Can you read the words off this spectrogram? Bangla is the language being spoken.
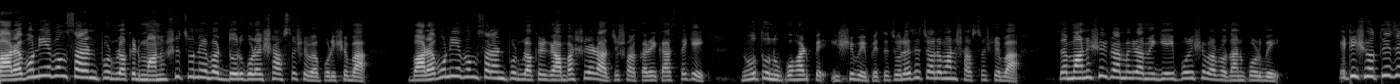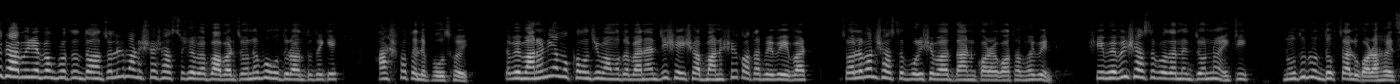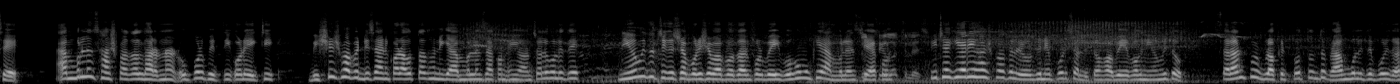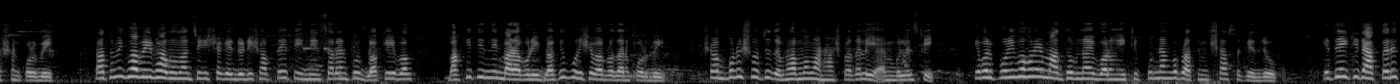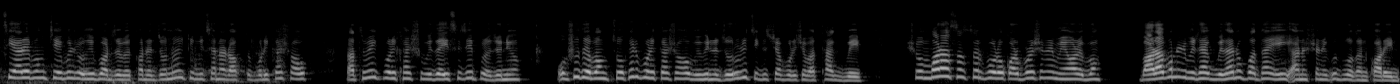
বারাবণী এবং সালানপুর ব্লকের মানুষের জন্য এবার দোরগোড়ায় স্বাস্থ্যসেবা পরিষেবা। বারাবণী এবং সালানপুর ব্লকের গ্রামবাসীরা রাজ্য সরকারের কাছ থেকে নতুন উপহার হিসেবে পেতে চলেছে চলমান স্বাস্থ্যসেবা, যা মানুষের গ্রামে গ্রামে গিয়ে এই পরিষেবা প্রদান করবে। এটি সত্যি যে গ্রামীণ এবং প্রত্যন্ত অঞ্চলের মানুষরা স্বাস্থ্যসেবা পাওয়ার জন্য বহু দূরান্ত থেকে হাসপাতালে পৌঁছয়। তবে মাননীয় মুখ্যমন্ত্রী মমতা ব্যানার্জি সেই সব মানুষের কথা ভেবে এবার চলমান স্বাস্থ্য পরিষেবা দান করার কথা ভাবেন। সেই ভেবেই স্বাস্থ্য প্রদানের জন্য একটি নতুন উদ্যোগ চালু করা হয়েছে। অ্যাম্বুলেন্স হাসপাতাল ধারণার উপর ভিত্তি করে একটি বিশেষভাবে ডিজাইন করা অত্যাধুনিক অ্যাম্বুলেন্স এখন এই অঞ্চলগুলিতে নিয়মিত চিকিৎসা পরিষেবা প্রদান করবে। এই বহুমুখী অ্যাম্বুলেন্সটি এখন পিঠাকিয়ারি হাসপাতালের অধীনে পরিচালিত হবে এবং নিয়মিত সালানপুর ব্লকের প্রত্যন্ত গ্রামগুলিতে পরিদর্শন করবে। প্রাথমিকভাবে এই ভ্রাম্যমাণ চিকিৎসা কেন্দ্রটি সপ্তাহে তিন দিন সালানপুর ব্লকে এবং বাকি তিন দিন বারাবরী ব্লকে পরিষেবা প্রদান করবে। সম্পূর্ণ সজ্জিত ভ্রাম্যমান হাসপাতালে এই অ্যাম্বুলেন্সটি কেবল পরিবহনের মাধ্যম নয়, বরং একটি পূর্ণাঙ্গ প্রাথমিক স্বাস্থ্য কেন্দ্র। এতে একটি ডাক্তারের চেয়ার এবং টেবিল রোগী পর্যবেক্ষণের জন্য একটি বিছানা, রক্ত পরীক্ষা সহ প্রাথমিক পরীক্ষার সুবিধা ইসিজি প্রয়োজনীয় ওষুধ এবং চোখের পরীক্ষা সহ বিভিন্ন জরুরি চিকিৎসা পরিষেবা থাকবে। সোমবার আসানসোল পৌর কর্পোরেশনের মেয়র এবং বারাবনের বিধায়ক বিধান উপাধ্যায় এই আনুষ্ঠানিক উদ্বোধন করেন।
